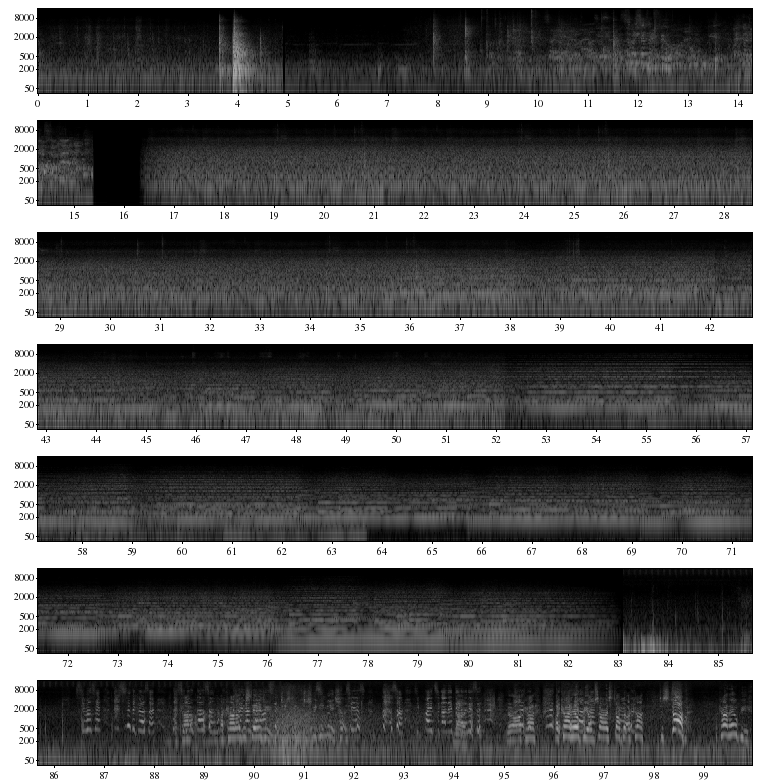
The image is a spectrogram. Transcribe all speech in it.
I can't, I can't understand you. Just, just speak English. I- No. No, no, I can't. I can't help you. I'm sorry. Stop it. I can't. Just stop. I can't help you.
